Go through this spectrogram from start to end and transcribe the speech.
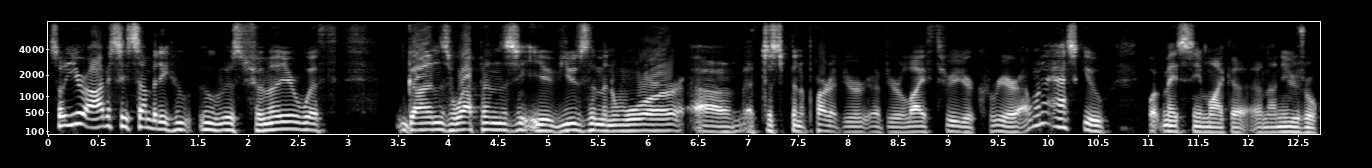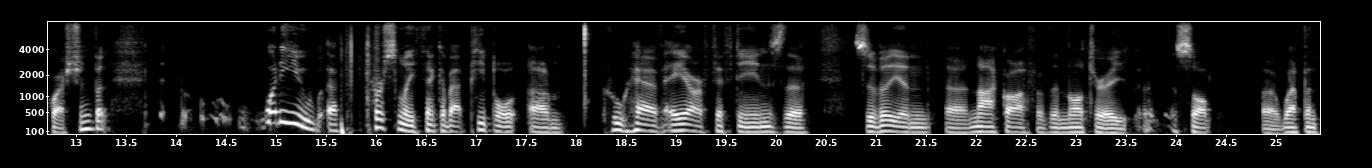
So you're obviously somebody who who is familiar with guns, weapons. You've used them in war. Um, it's just been a part of your of your life through your career. I want to ask you what may seem like a, an unusual question, but what do you uh, personally think about people um, who have AR-15s, the civilian uh, knockoff of the military uh, assault uh, weapon,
